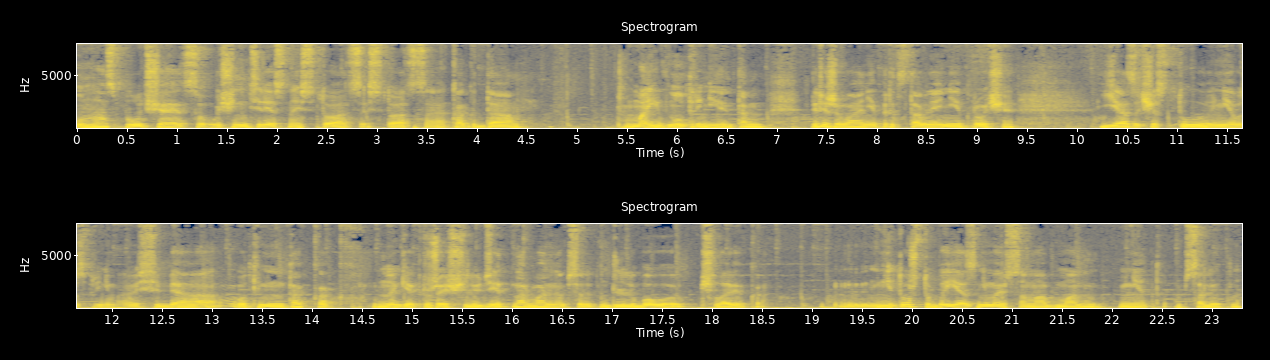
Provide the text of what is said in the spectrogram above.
у нас получается очень интересная ситуация. Ситуация, когда мои внутренние там, переживания, представления и прочее, я зачастую не воспринимаю себя вот именно так, как многие окружающие люди. Это нормально абсолютно для любого человека. Не то, чтобы я занимаюсь самообманом. Нет, абсолютно.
